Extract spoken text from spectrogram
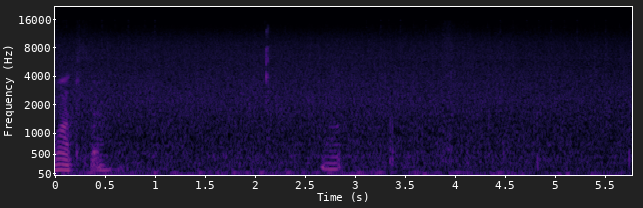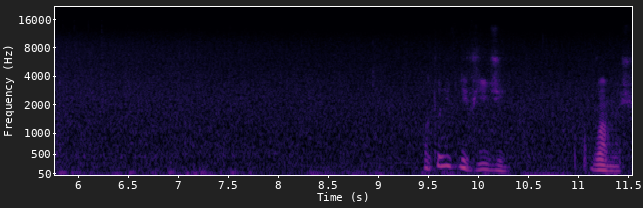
łatwe. No. A tu nikt nie widzi. Włamy się.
